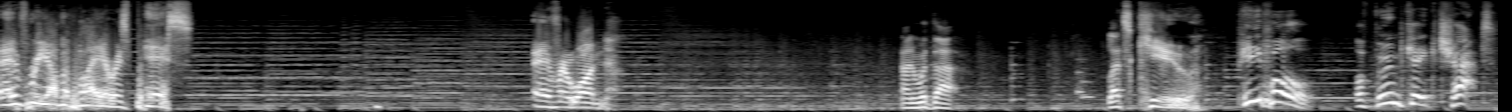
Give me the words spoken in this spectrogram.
Every other player is piss. Everyone. And with that, let's cue people of Boomcake Chat.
